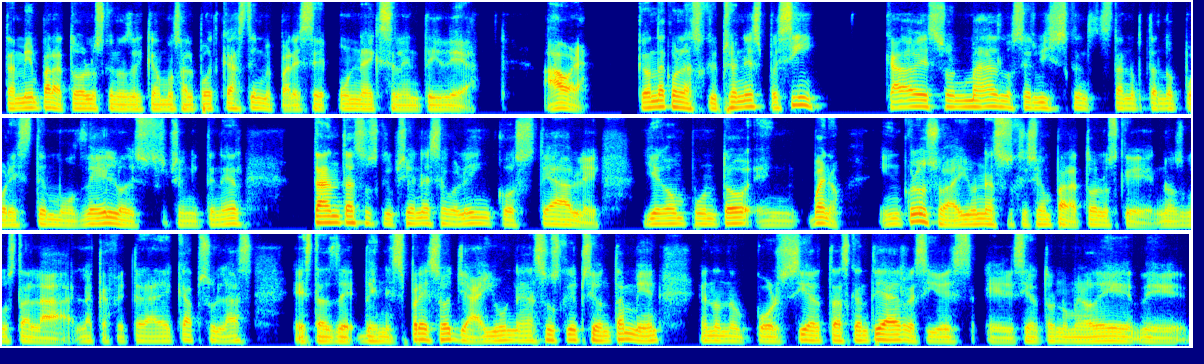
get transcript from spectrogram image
También para todos los que nos dedicamos al podcasting, me parece una excelente idea. Ahora, ¿qué onda con las suscripciones? Pues sí, cada vez son más los servicios que están optando por este modelo de suscripción y tener tantas suscripciones se vuelve incosteable. Llega un punto en, bueno, incluso hay una suscripción para todos los que nos gusta la, cafetera de cápsulas, estas de, de, Nespresso, ya hay una suscripción también en donde por ciertas cantidades recibes eh, cierto número de,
